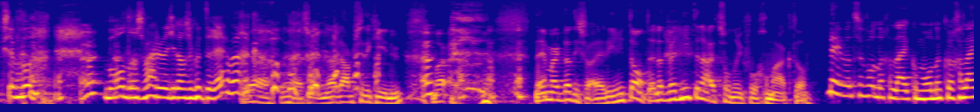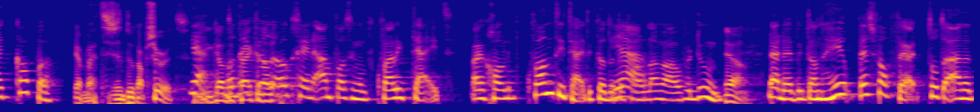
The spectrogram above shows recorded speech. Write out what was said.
Ik bewonderenswaardig dat je dan zo goed terecht bent gekomen. Ja, zo, nou, daarom zit ik hier nu. Maar, nee, maar dat is wel heel irritant. En dat werd niet een uitzondering voor gemaakt dan. Nee, want ze vonden gelijke monniken gelijk kappen. Ja, maar het is natuurlijk absurd. Ja, je kan toch want ik kijken wilde naar- ook geen aanpassing op kwaliteit. Maar gewoon op kwantiteit. Ik wilde er Ja. gewoon langer over doen. Ja, Nou, daar heb ik dan heel, best wel ver tot aan het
